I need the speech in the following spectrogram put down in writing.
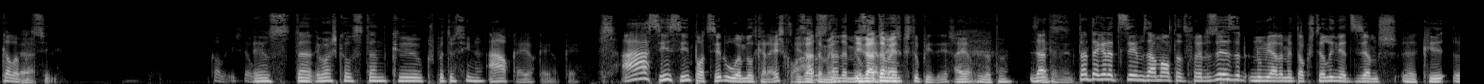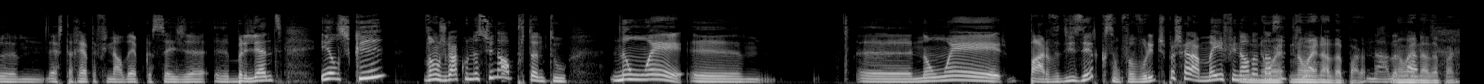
Qual é o Ah. patrocínio? Qual é? Isto é o... É o stand, eu acho que é o stand que, que os patrocina. Ah, ok, ok, ok. Ah, sim, sim, pode ser o Amilcares, claro. Exatamente. Exatamente. Que estupidez. Ah, é, exatamente. Exatamente. Portanto, agradecemos à malta de Ferreira do Zezer, nomeadamente ao Costelinha, desejamos eh, que hum, esta reta final da época seja eh, brilhante. Eles que vão jogar com o Nacional, portanto, não é. eh, não é parvo dizer que são favoritos para chegar à meia final da não, taça é, não é nada para. Nada não par. é nada para.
